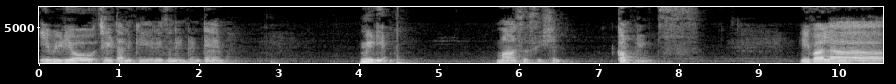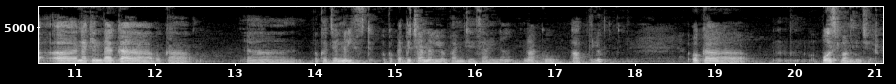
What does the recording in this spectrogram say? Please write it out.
ఈ వీడియో చేయటానికి రీజన్ ఏంటంటే మీడియా మా అసోసియేషన్ కంప్లైంట్స్ ఇవాళ నాకు ఇందాక ఒక ఒక జర్నలిస్ట్ ఒక పెద్ద ఛానల్లో పనిచేసే ఆయన నాకు ఆప్తులు. ఒక పోస్ట్ పంపించారు.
